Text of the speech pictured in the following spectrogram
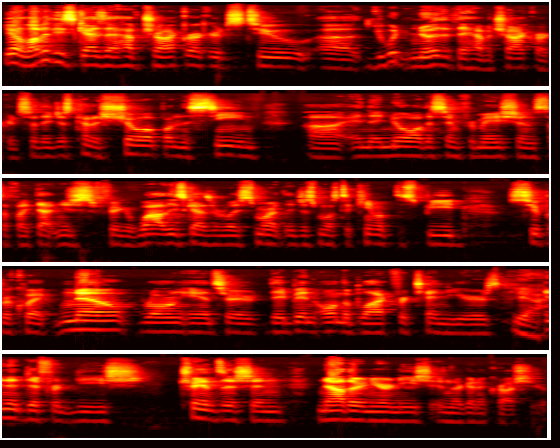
Yeah, a lot of these guys that have track records too, uh, you wouldn't know that they have a track record, so they just kind of show up on the scene uh, and they know all this information and stuff like that, and you just figure, wow, these guys are really smart. They just must have came up to speed super quick. No, wrong answer. They've been on the block for ten years Yeah. in a different niche. Transition. Now they're in your niche and they're going to crush you.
